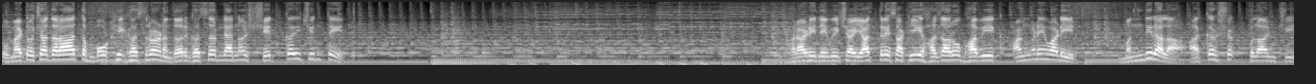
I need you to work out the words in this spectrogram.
टोमॅटोच्या दरात मोठी घसरण दर घसरल्यानं शेतकरी चिंतेत. भराडी देवीच्या यात्रेसाठी हजारो भाविक आंगणेवाडीत मंदिराला आकर्षक फुलांची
